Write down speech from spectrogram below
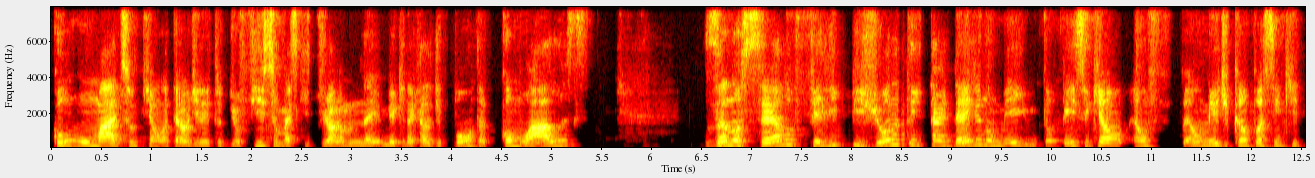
com o Madison, que é um lateral direito de ofício, mas que joga meio que naquela de ponta, como alas. Zanocelo, Felipe Jonathan e Tardelli no meio. Então pense que é um, é um, é um meio de campo assim que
